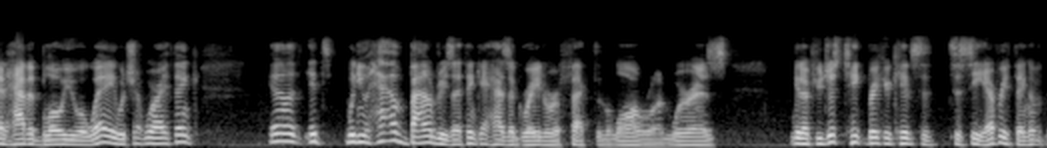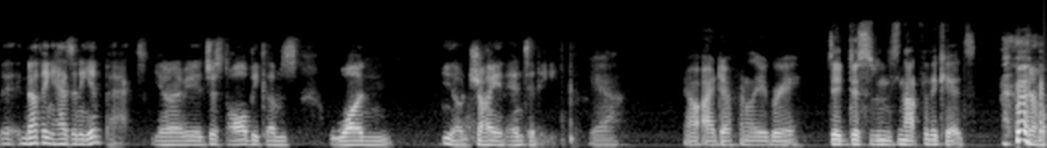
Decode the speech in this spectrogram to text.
and have it blow you away, which where I think, you know, it's when you have boundaries, I think it has a greater effect in the long run. Whereas, you know, if you just take break your kids to, to see everything, uh, nothing has any impact. You know what I mean? It just all becomes one, you know, giant entity. Yeah. No, I definitely agree. Did this one's not for the kids. No.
